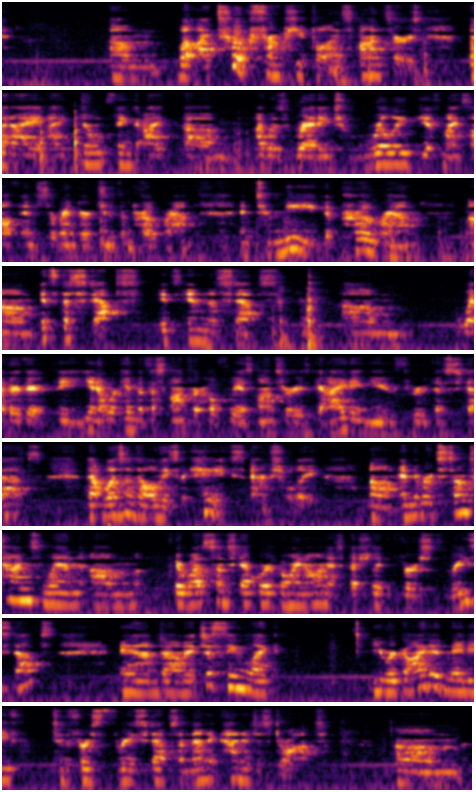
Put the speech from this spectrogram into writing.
Um, well, I took from people and sponsors, but I, I don't think I um, I was ready to really give myself and surrender to the program. And to me, the program, um, it's the steps. It's in the steps. Um, whether the, the, you know, working with a sponsor, hopefully a sponsor is guiding you through the steps. That wasn't always the case, actually. Um, and there were sometimes when um, there was some step work going on, especially the first three steps. And um, it just seemed like you were guided maybe to the first three steps, and then it kind of just dropped. Um,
